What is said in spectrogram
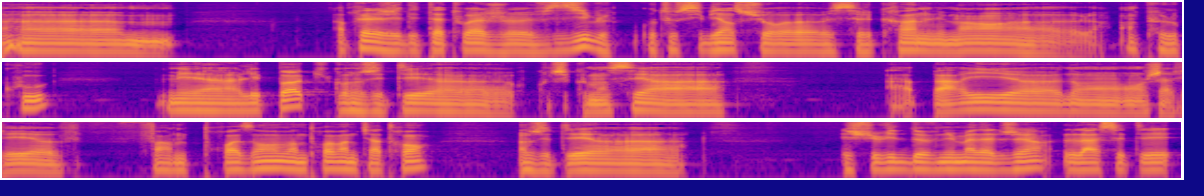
Euh, après, j'ai des tatouages visibles, aussi bien sur euh, le crâne, les mains, un peu le cou. Mais à l'époque, quand j'étais, quand j'ai commencé à, à Paris, euh, j'avais 23 euh, ans, 23, 24 ans. J'étais euh, et je suis vite devenu manager. Là, c'était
